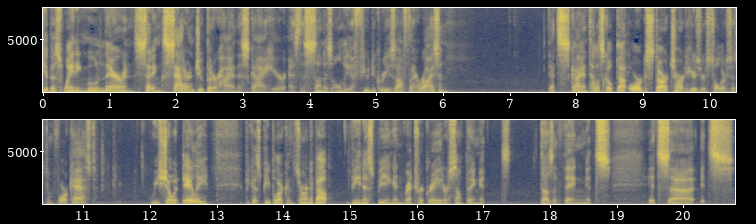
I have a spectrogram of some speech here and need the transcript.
gibbous waning moon there and setting Saturn, Jupiter high in the sky here as the sun is only a few degrees off the horizon. That's skyandtelescope.org star chart. Here's your solar system forecast. We show it daily because people are concerned about Venus being in retrograde or something. It does a thing. It's it's uh, it's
